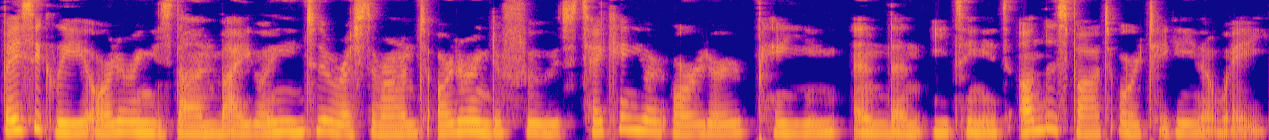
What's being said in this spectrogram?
Basically, ordering is done by going into the restaurant, ordering the food, taking your order, paying, and then eating it on the spot or taking it away.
